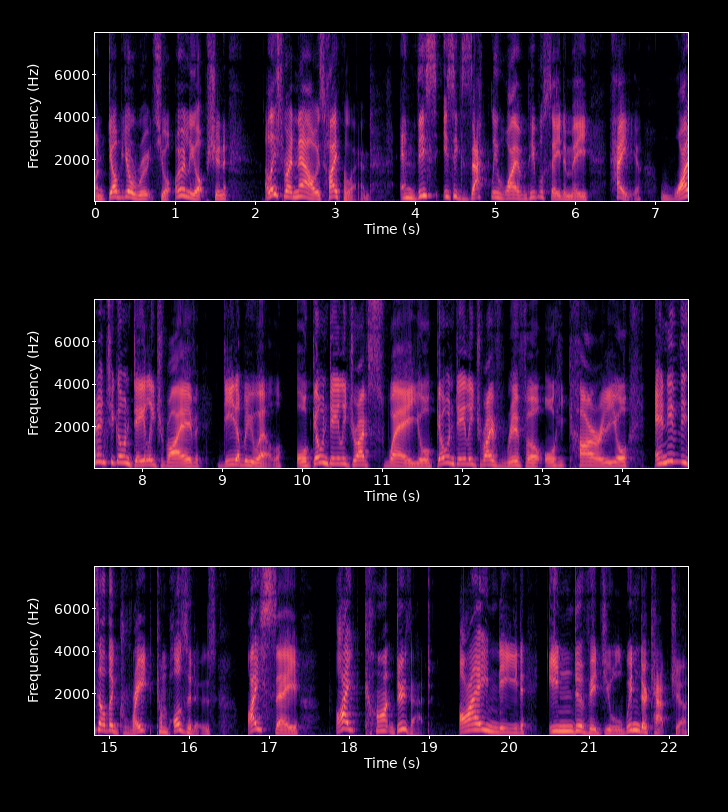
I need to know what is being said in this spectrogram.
on W routes, your only option, at least right now, is Hyprland. And this is exactly why when people say to me, hey, why don't you go and daily drive DWL, or go and daily drive Sway, or go and daily drive River, or Hikari, or any of these other great compositors? I say, I can't do that. I need individual window capture.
